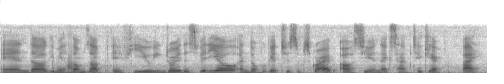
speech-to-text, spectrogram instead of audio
And uh, give me a thumbs up if you enjoyed this video. And don't forget to subscribe. I'll see you next time. Take care. Bye.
